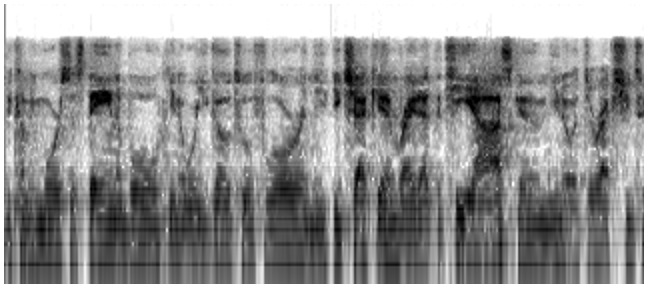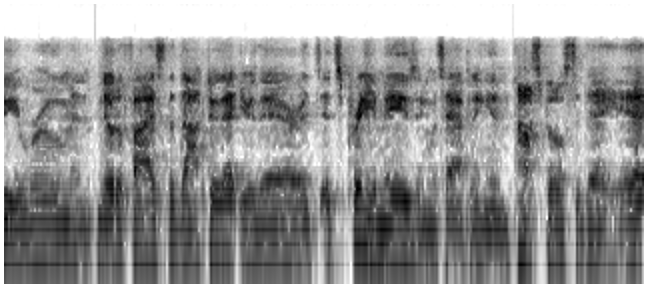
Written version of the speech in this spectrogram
becoming more sustainable, you know, where you go to a floor and you, you check in right at the kiosk and, you know, it directs you to your room and notifies the doctor that you're there. It's, it's pretty amazing what's happening in hospitals today,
